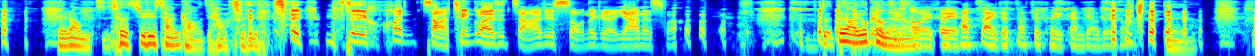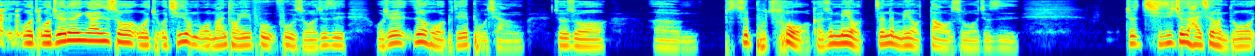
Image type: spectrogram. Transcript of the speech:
可以让我们就继续参考，这样，是不是？所以所以换找签过来是找他去守那个 Giannis 吗？对对啊，有可能、啊、守也可以，他在就就可以干掉对方。对啊，我我觉得应该是说，我我其实我蛮同意傅傅说，就是我觉得热火这些补强，就是说，嗯、呃，是不错，可是没有真的没有到说就是，就是其实就是还是有很多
